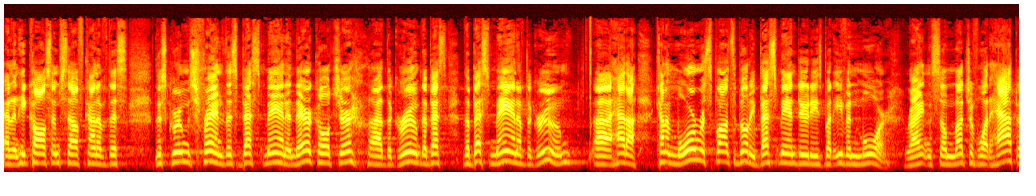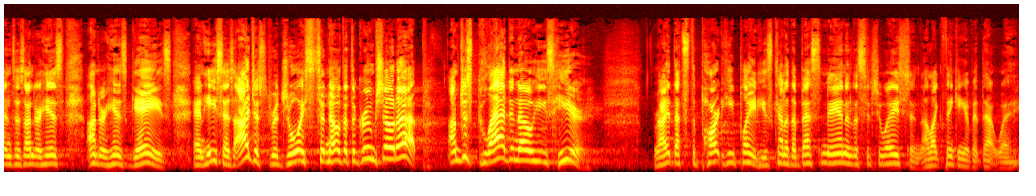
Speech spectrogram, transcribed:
and then he calls himself kind of this, this groom's friend, this best man. In their culture, uh, the groom, the best, the best man of the groom, uh, had a kind of more responsibility, best man duties, but even more, right? And so much of what happens is under his, under his gaze. And he says, I just rejoice to know that the groom showed up. I'm just glad to know he's here right? That's the part he played. He's kind of the best man in the situation. I like thinking of it that way.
